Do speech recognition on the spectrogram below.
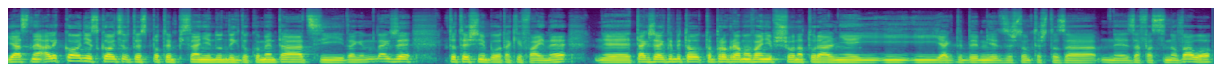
jasne, ale koniec końców to jest potem pisanie nudnych dokumentacji, tak, także to też nie było takie fajne. E, także jak gdyby to, to programowanie przyszło naturalnie i, i, i jak gdyby mnie zresztą też to za, e, zafascynowało.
